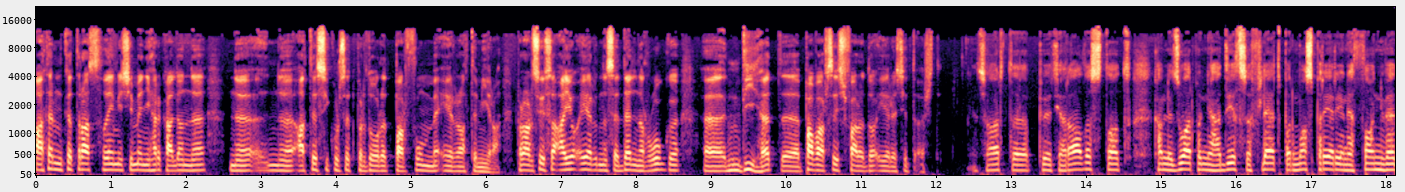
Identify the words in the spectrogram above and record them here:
atëherë në këtë rast themi që menjëherë kalon në në në atë sikurse të përdoret parfum me erëra të mira. Për arsye se ajo erë nëse del në rrugë ndihet pavarësisht çfarë do ere që të është. E qartë, pyetja radhës, thot, kam lexuar për një hadith që flet për mos prerjen e thonjve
